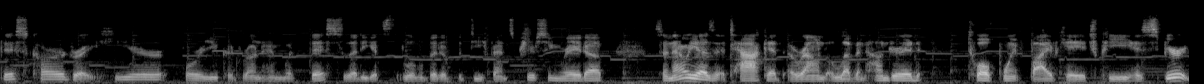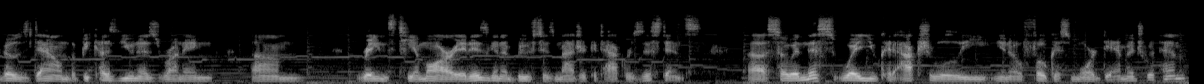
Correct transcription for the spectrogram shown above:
this card right here, or you could run him with this so that he gets a little bit of the defense piercing rate up. So now he has attack at around 1100 12.5 KHP. His spirit goes down, but because Yuna is running um, Rain's TMR, it is going to boost his magic attack resistance. Uh, so in this way, you could actually, you know, focus more damage with him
